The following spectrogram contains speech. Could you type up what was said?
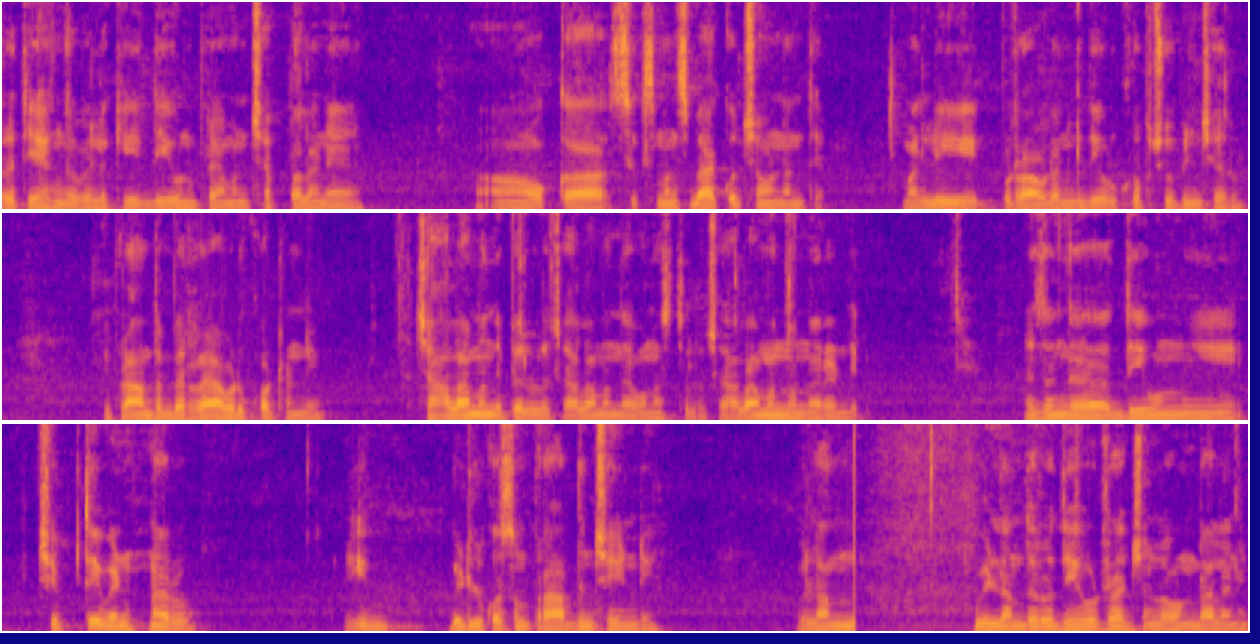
ప్రత్యేకంగా వీళ్ళకి దేవుని ప్రేమను చెప్పాలని ఒక సిక్స్ మంత్స్ బ్యాక్ వచ్చామండి అంతే. మళ్ళీ ఇప్పుడు రావడానికి దేవుడు కృప చూపించారు. ఈ ప్రాంతం పేరు రావడి కోట అండి. చాలామంది పిల్లలు చాలామంది అవనస్తులు చాలామంది ఉన్నారండి. నిజంగా దేవుణ్ణి చెప్తే వింటున్నారు. ఈ బిడ్డల కోసం ప్రార్థన చేయండి. వీళ్ళందరూ వీళ్ళందరూ దేవుడి రాజ్యంలో ఉండాలని.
